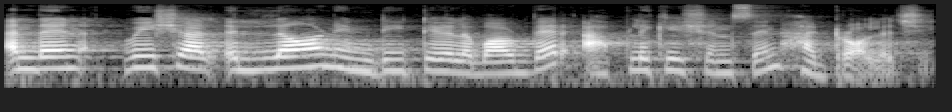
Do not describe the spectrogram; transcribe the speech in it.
and then we shall learn in detail about their applications in hydrology.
